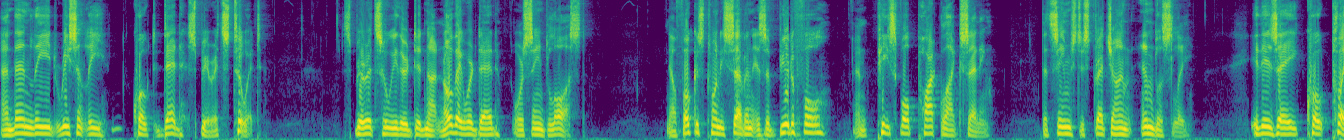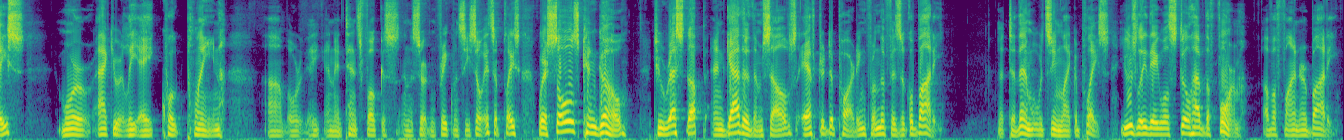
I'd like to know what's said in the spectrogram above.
and then lead recently quote, dead spirits to it. Spirits who either did not know they were dead or seemed lost. Now, Focus 27 is a beautiful and peaceful park like setting that seems to stretch on endlessly. It is a, quote, place, more accurately, a, quote, plane, um, or a, an intense focus in a certain frequency. So it's a place where souls can go to rest up and gather themselves after departing from the physical body. To them, it would seem like a place. Usually, they will still have the form of a finer body.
